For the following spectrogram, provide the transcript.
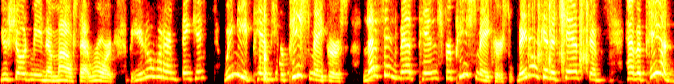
You showed me the mouse that roared. But you know what I'm thinking? We need pins for peacemakers. Let's invent pins for peacemakers. They don't get a chance to have a pin.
